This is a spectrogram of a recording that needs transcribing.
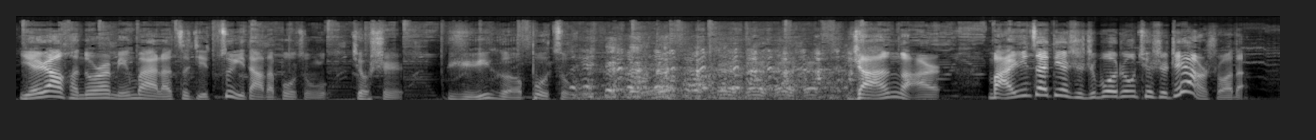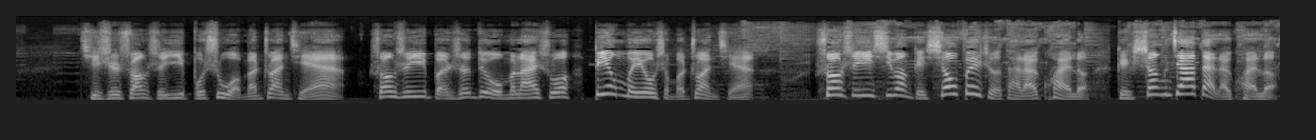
也让很多人明白了自己最大的不足就是余额不足。然而，马云在电视直播中却是这样说的：“其实双十一不是我们赚钱，双十一本身对我们来说并没有什么赚钱。双十一希望给消费者带来快乐，给商家带来快乐。”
